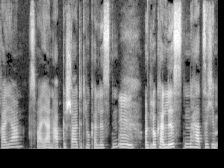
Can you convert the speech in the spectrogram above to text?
drei Jahren, zwei Jahren abgeschaltet, Lokalisten. Mm. Und Lokalisten hat sich im,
